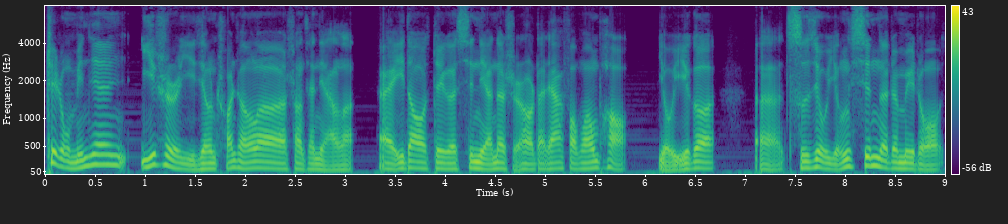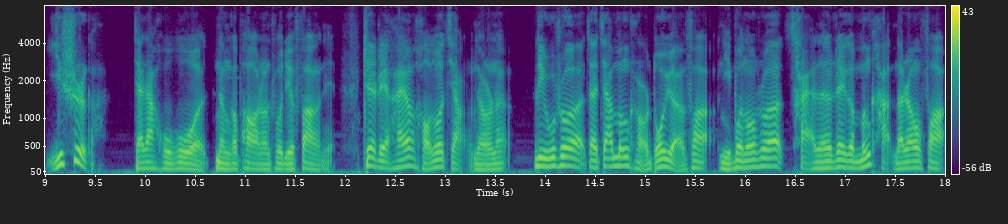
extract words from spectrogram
这种民间仪式已经传承了上千年了。哎，一到这个新年的时候，大家放放炮，有一个呃辞旧迎新的这么一种仪式感，家家户户弄个炮仗出去放去。这里还有好多讲究呢，例如说在家门口多远放，你不能说踩在这个门槛子上放，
